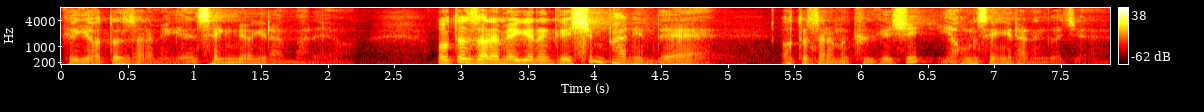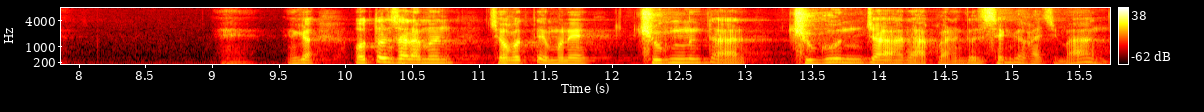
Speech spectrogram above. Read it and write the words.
그게 어떤 사람에게는 생명이란 말이에요. 어떤 사람에게는 그게 심판인데 어떤 사람은 그것이 영생이라는 거죠. 예, 그러니까 어떤 사람은 저것 때문에 죽는다, 죽은 자라고 하는 것을 생각하지만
